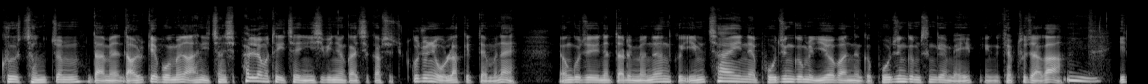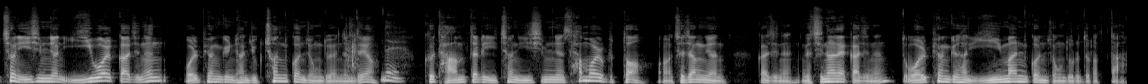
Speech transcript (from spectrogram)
그 전점 그다음에 넓게 보면 한 2018년부터 2022년까지 집값이 꾸준히 올랐기 때문에 연구진에 따르면은 그 임차인의 보증금을 이어받는 그 보증금 승계 매입 이갭 투자가 음. 2020년 2월까지는 월 평균 한 6천 건 정도였는데요. 네. 그 다음 달에 2020년 3월부터 어 재작년까지는 그러니까 지난해까지는 또 월 평균 한 2만 건 정도로 늘었다.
